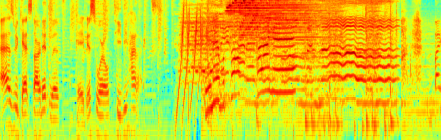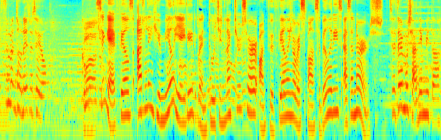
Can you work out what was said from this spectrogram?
as we get started with KBS World TV Highlights. 오늘부터 사랑해. 말씀만 전해주세요. Singe feels utterly humiliated when Dojin lectures her on fulfilling her responsibilities as a nurse. 제 잘못이 아닙니다.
